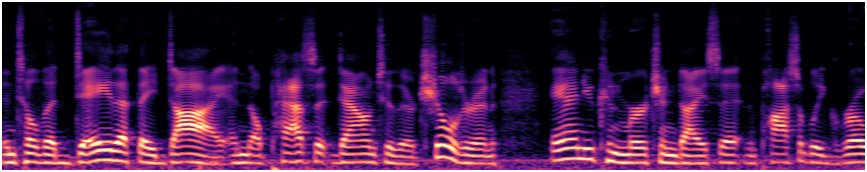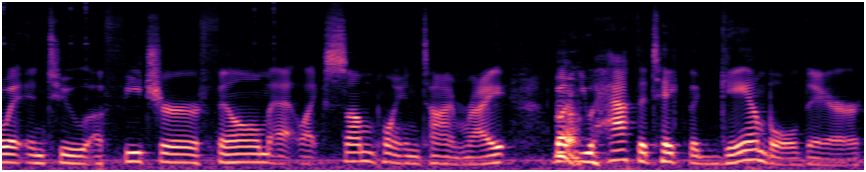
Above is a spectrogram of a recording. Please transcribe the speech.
until the day that they die, and they'll pass it down to their children. And you can merchandise it and possibly grow it into a feature film at like some point in time, right? But Yeah. you have to take the gamble there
